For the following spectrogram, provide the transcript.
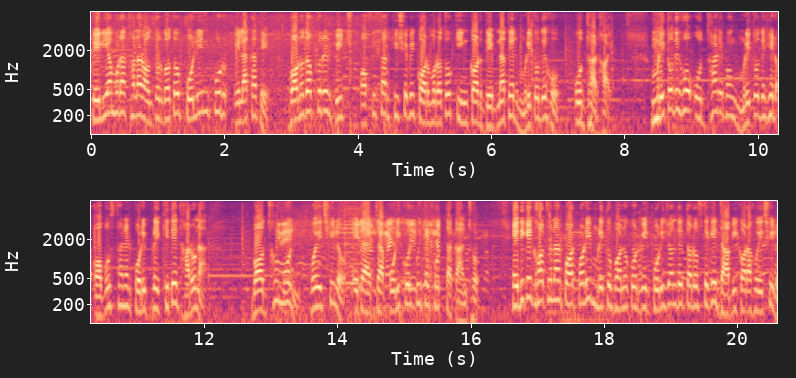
তেলিয়ামোড়া থানার অন্তর্গত পলিনপুর এলাকাতে বন দপ্তরের বিট অফিসার হিসেবে কর্মরত কিঙ্কর দেবনাথের মৃতদেহ উদ্ধার হয়। মৃতদেহ উদ্ধার এবং মৃতদেহের অবস্থানের পরিপ্রেক্ষিতে ধারণা বদ্ধমূল হয়েছিল। এটা একটা পরিকল্পিত হত্যাকাণ্ড। এদিকে ঘটনার পরপরই মৃত বনকর্মীর পরিজনদের তরফ থেকে দাবি করা হয়েছিল,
